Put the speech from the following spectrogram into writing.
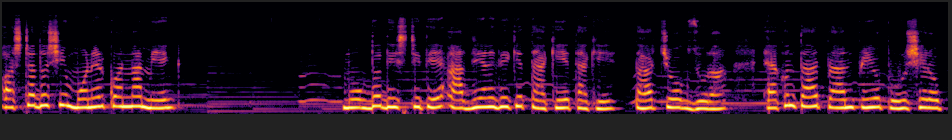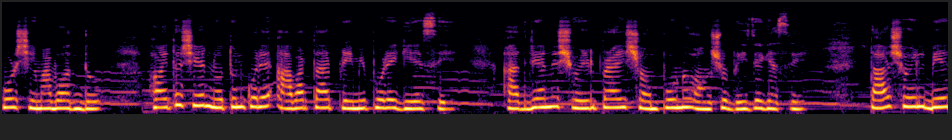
অষ্টাদশী মনের কন্যা মেঘ মুগ্ধ দৃষ্টিতে আদ্রিয়ানের দিকে তাকিয়ে থাকে। তার চোখ জোড়া। এখন তার প্রাণপ্রিয় পুরুষের ওপর সীমাবদ্ধ। হয়তো সে নতুন করে আবার তার প্রেমে পড়ে গিয়েছে। আদ্রিয়ানের শরীর প্রায় সম্পূর্ণ অংশ ভিজে গেছে। তার শরীর বেয়ে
